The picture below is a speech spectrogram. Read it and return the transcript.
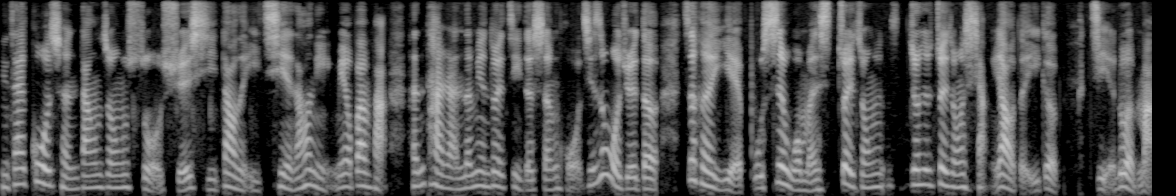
你在过程当中所学习到的一切，然后你没有办法很坦然的面对自己的生活。其实我觉得这个也不是我们最终就是最终想要的一个结论嘛。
